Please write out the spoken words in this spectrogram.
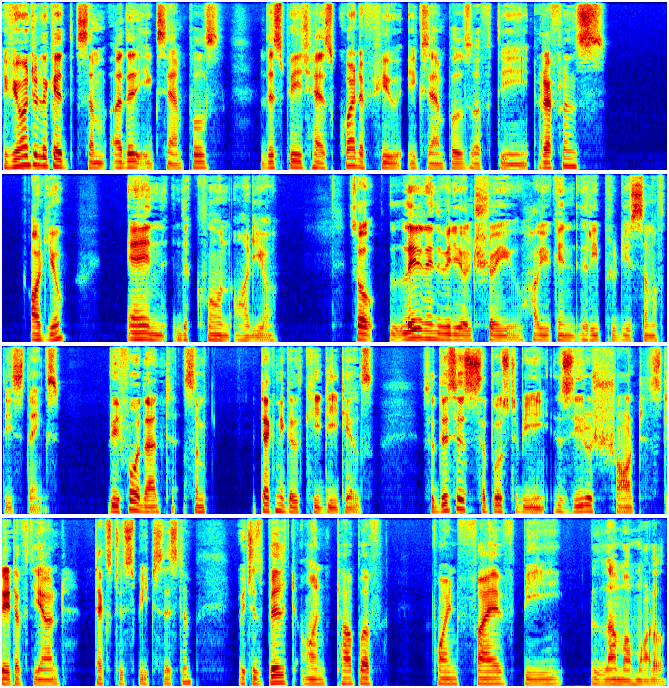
If you want to look at some other examples, this page has quite a few examples of the reference audio and the clone audio. So later in the video, I'll show you how you can reproduce some of these things. Before that, some technical key details. So this is supposed to be zero shot state of the art text to speech system, which is built on top of 0.5b Llama model.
